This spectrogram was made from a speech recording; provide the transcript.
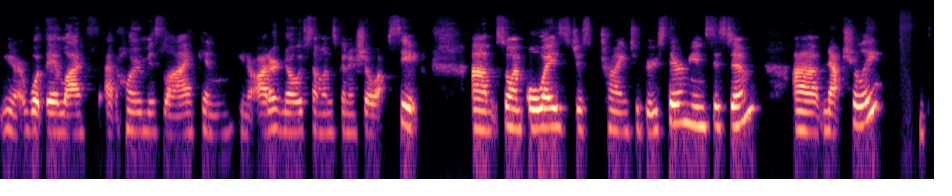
you know what their life at home is like and you know i don't know if someone's going to show up sick. Um, so i'm always just trying to boost their immune system uh, naturally That's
